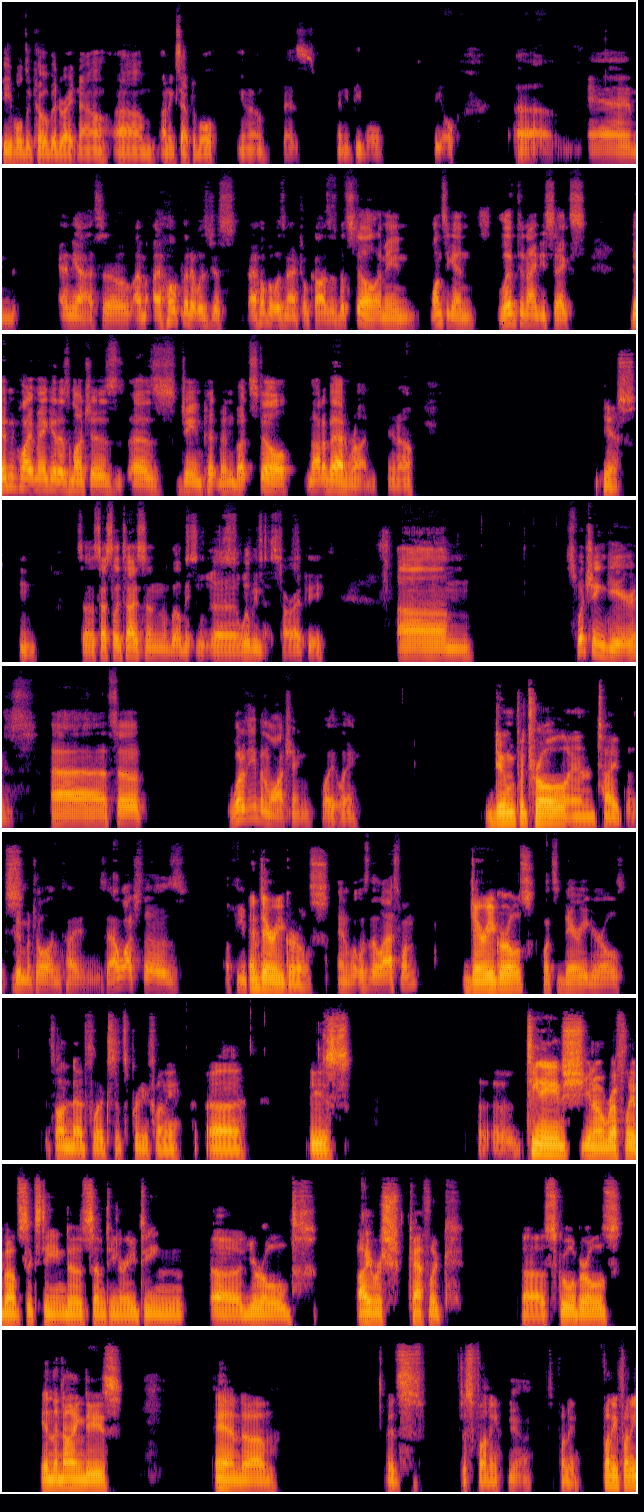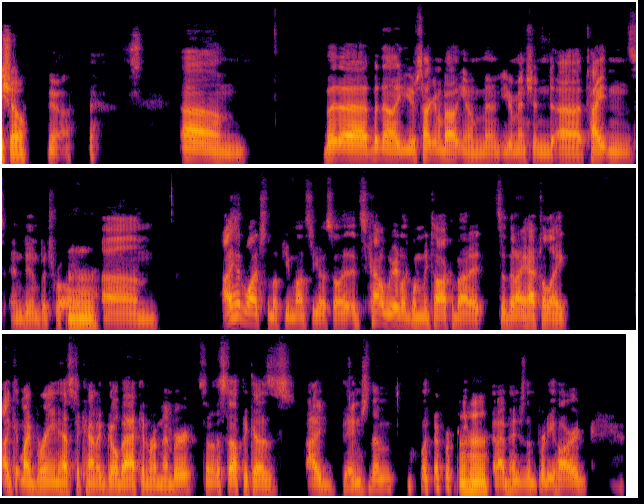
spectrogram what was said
people to COVID right now. Um, unacceptable, you know, as many people feel. Uh, and and yeah, so I'm, I hope that it was just I hope it was natural causes, but still, I mean, once again, lived to 96 didn't quite make it as much as as Jane Pittman, but still not a bad run, you know. Yes. So Cicely Tyson will be uh, will be missed. R.I.P. Um, switching gears. Uh, so what have you been watching lately? Doom Patrol and Titans Doom Patrol and Titans. I watched those a few. and Derry Girls. and what was the last one? Derry Girls. What's Derry Girls? It's on Netflix. It's pretty funny. Uh, these uh, teenage, you know, roughly about 16 to 17 or 18 uh, year old Irish Catholic uh, schoolgirls in the 90s. And um, it's just funny. Yeah. It's funny. Funny, funny show. Yeah. um, but uh, but no, you're talking about you know men- you mentioned uh Titans and Doom Patrol. Mhm. Um, I had watched them a few months ago, so it's kind of weird. Like when we talk about it, so then I have to like, I my brain has to kind of go back and remember some of the stuff because I binge them whenever Mhm. and I binged them pretty hard.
